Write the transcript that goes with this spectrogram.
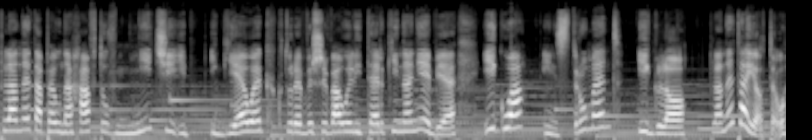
planeta pełna haftów, nici i igiełek, które wyszywały literki na niebie. Igła, instrument, iglo. Planeta Joteł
